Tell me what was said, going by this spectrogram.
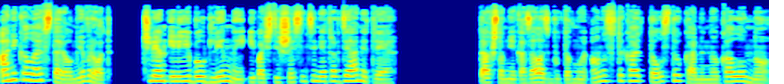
А Николай вставил мне в рот. Член Ильи был длинный и почти 6 сантиметров в диаметре так что мне казалось, будто в мой анус втыкают толстую каменную колонну.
